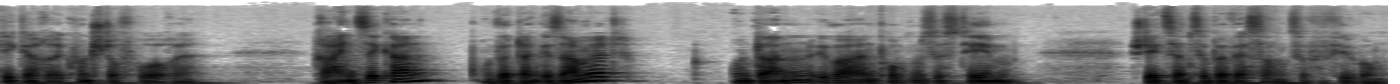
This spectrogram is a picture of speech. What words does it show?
dickere Kunststoffrohre reinsickern und wird dann gesammelt und dann über ein Pumpensystem steht es dann zur Bewässerung zur Verfügung.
